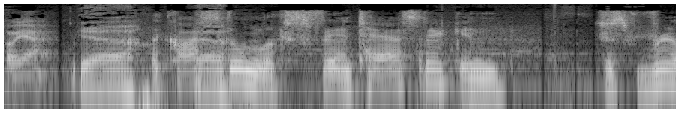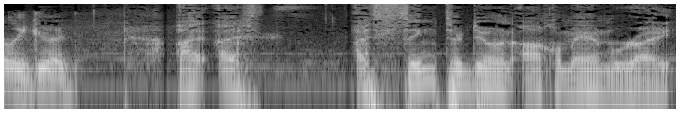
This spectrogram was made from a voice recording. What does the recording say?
Oh yeah, Yeah. The costume looks fantastic and just really good. I, I, I think they're doing Aquaman right.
